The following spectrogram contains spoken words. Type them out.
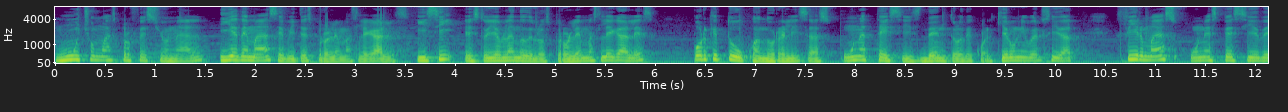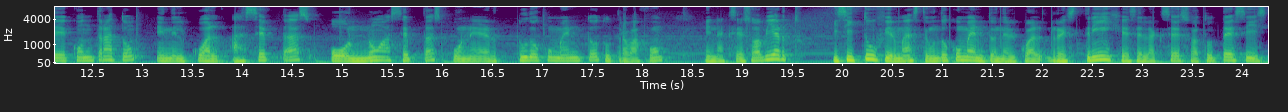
mucho más profesional y además evites problemas legales. Y sí, estoy hablando de los problemas legales porque tú cuando realizas una tesis dentro de cualquier universidad firmas una especie de contrato en el cual aceptas o no aceptas poner tu documento, tu trabajo en acceso abierto. Y si tú firmaste un documento en el cual restringes el acceso a tu tesis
